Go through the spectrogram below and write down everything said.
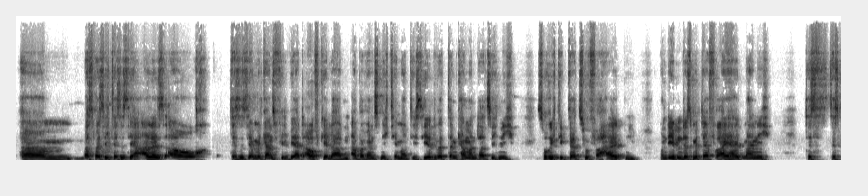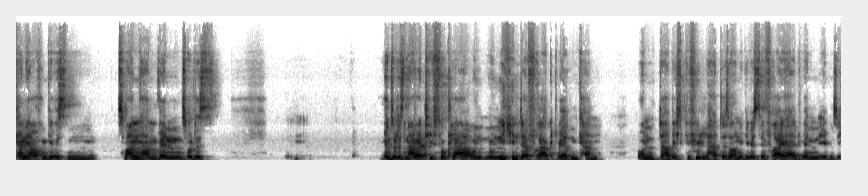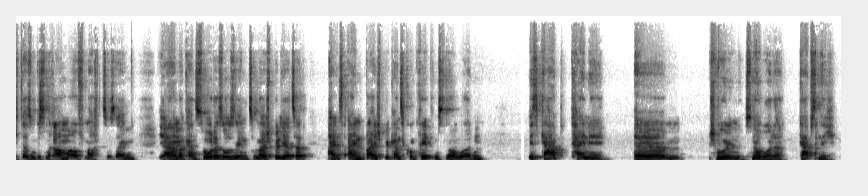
ähm, was weiß ich, das ist ja alles auch, das ist ja mit ganz viel Wert aufgeladen, aber wenn es nicht thematisiert wird, dann kann man tatsächlich nicht so richtig dazu verhalten. Und eben das mit der Freiheit, meine ich, das, das kann ja auch einen gewissen Zwang haben, wenn so das, wenn so das Narrativ so klar und nun nicht hinterfragt werden kann. Und da habe ich das Gefühl, hat das auch eine gewisse Freiheit, wenn eben sich da so ein bisschen Raum aufmacht, zu sagen, ja, man kann es so oder so sehen. Zum Beispiel jetzt hat als ein Beispiel ganz konkret im Snowboarden. Es gab keine ähm, schwulen Snowboarder. Gab es nicht.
